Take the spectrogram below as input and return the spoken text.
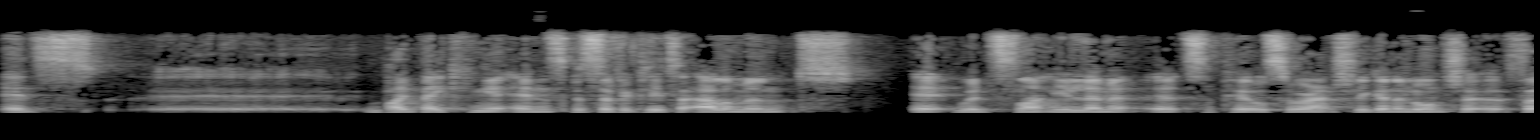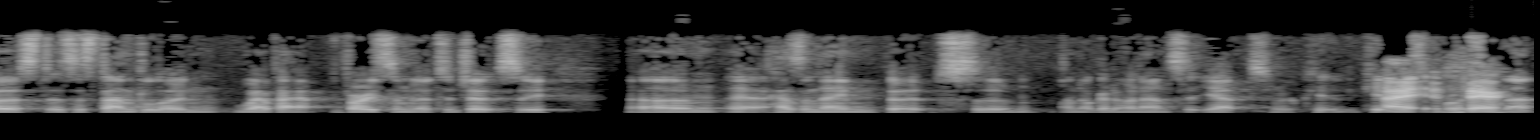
it's by baking it in specifically to Element, it would slightly limit its appeal. So we're actually going to launch it at first as a standalone web app, very similar to Jitsi. Um, it has a name, but um, I'm not going to announce it yet. So we'll keep, keep right, that.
